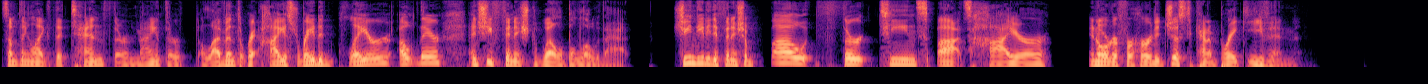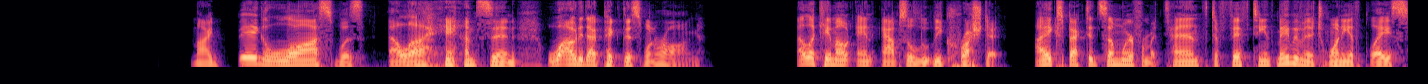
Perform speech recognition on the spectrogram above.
something like the 10th or 9th or 11th highest rated player out there, and she finished well below that. She needed to finish about 13 spots higher in order for her to just kind of break even. My big loss was Ella Hansen. Wow, did I pick this one wrong? Ella came out and absolutely crushed it. I expected somewhere from a 10th to 15th, maybe even a 20th place,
